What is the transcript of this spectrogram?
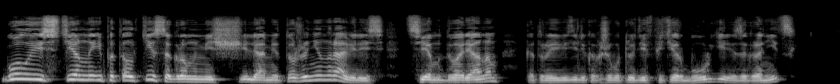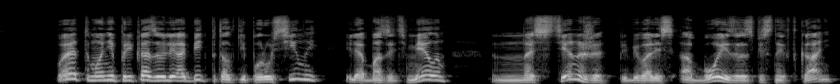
Голые стены и потолки с огромными щелями тоже не нравились тем дворянам, которые видели, как живут люди в Петербурге или за границей. Поэтому они приказывали обить потолки парусиной или обмазать мелом, на стены же прибивались обои из расписных тканей.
